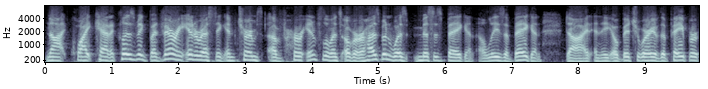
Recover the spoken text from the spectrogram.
not quite cataclysmic, but very interesting in terms of her influence over her husband was Mrs. Begin. Aliza Begin died, and the obituary of the paper,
